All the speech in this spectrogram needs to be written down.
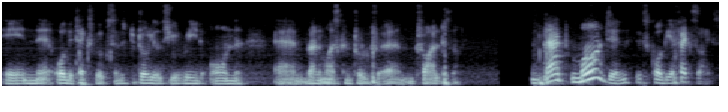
in all the textbooks and the tutorials you read on um, randomized controlled um, trial design. That margin is called the effect size.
